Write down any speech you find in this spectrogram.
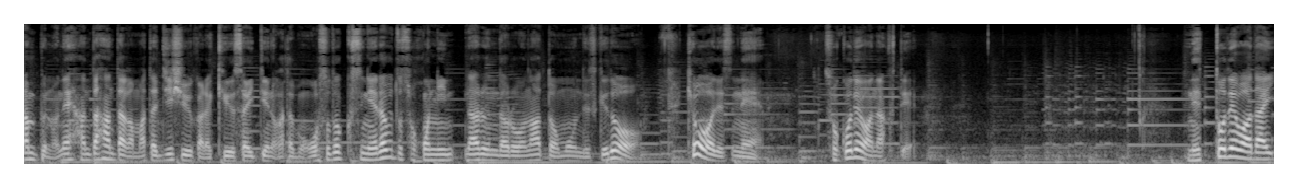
ャンプのね、ハンターハンターがまた次週から救済っていうのが多分オーソドックスに選ぶとそこになるんだろうなと思うんですけど、今日はですね、そこではなくて、ネットで話題、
